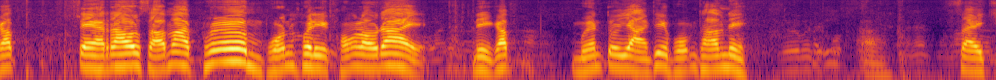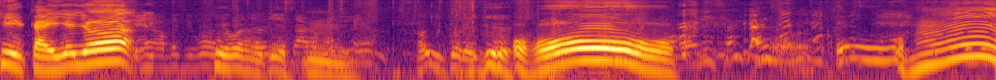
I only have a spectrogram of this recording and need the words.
ครับ แต่เราสามารถเพิ่มผลผลิตของเราได้นี่ครับ เหมือนตัวอย่างที่ผมทำนี่อ่าใส่ขี้ไก่เยอะที่ว่าไหนที่ๆอืมเขาอีกตัวไหนที่โอ้โหหืม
